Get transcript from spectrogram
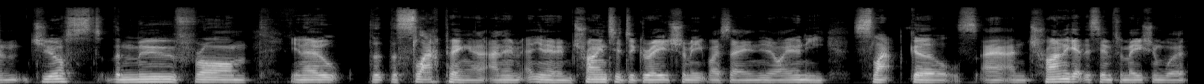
um, just the move from, you know, the, the slapping and, and him, you know, him trying to degrade Shameek by saying, you know, I only slap girls and, and trying to get this information where,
